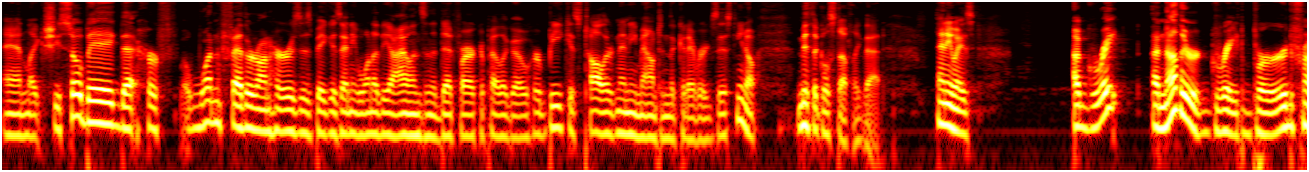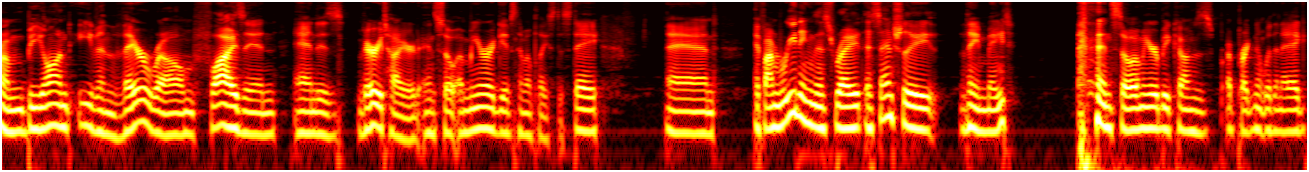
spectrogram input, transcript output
and like she's so big that her f- one feather on her is as big as any one of the islands in the Deadfire Archipelago. Her beak is taller than any mountain that could ever exist. You know, mythical stuff like that. Anyways, a great another great bird from beyond even their realm flies in and is very tired, and so Amira gives him a place to stay. And if I'm reading this right, essentially they mate and so Amir becomes pregnant with an egg.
